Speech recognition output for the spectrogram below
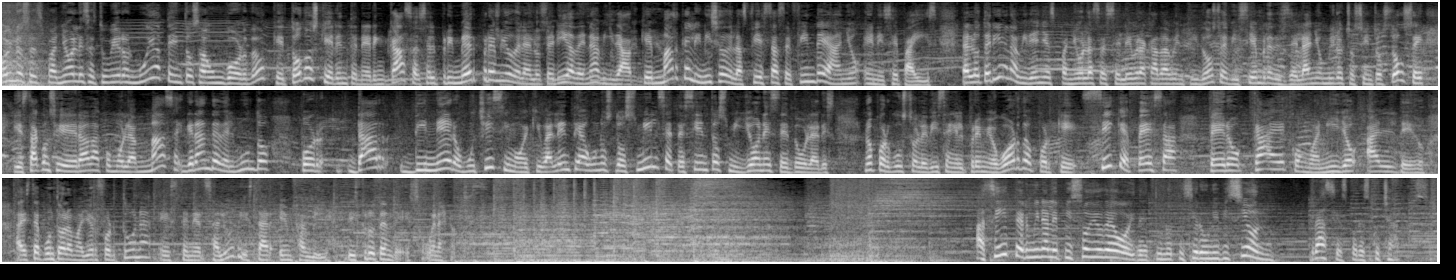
Hoy los españoles estuvieron muy atentos a un gordo que todos quieren tener en casa. Es el primer premio de la Lotería de Navidad que marca el inicio de las fiestas de fin de año en ese país. La Lotería Navideña Española se celebra cada 22 de diciembre desde el año 1812 y está considerada como la más grande del mundo por dar dinero, muchísimo, equivalente a unos 2.700 millones de dólares. No por gusto le dicen el premio gordo porque sí que pesa, pero cae como anillo al dedo. A este punto la mayor es tener salud y estar en familia. Disfruten de eso. Buenas noches. Así termina el episodio de hoy de Tu Noticiero Univisión. Gracias por escucharnos.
